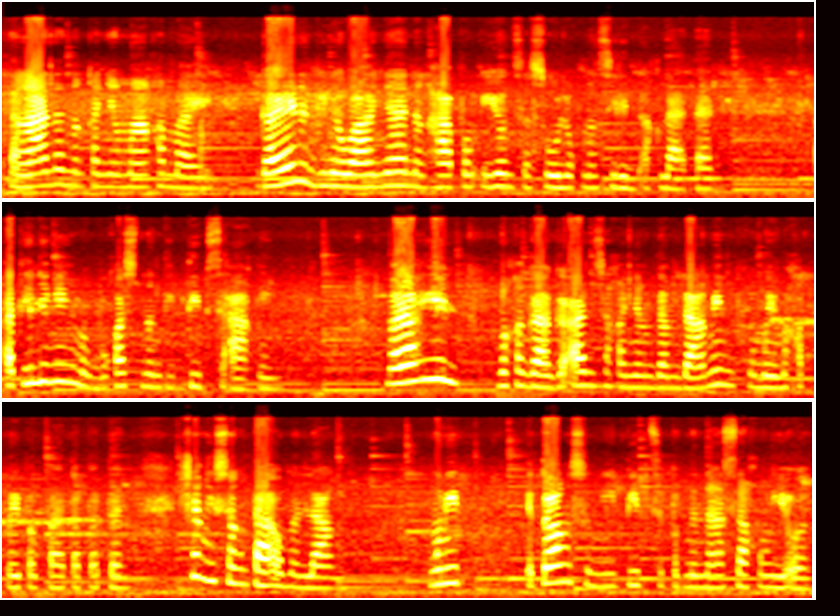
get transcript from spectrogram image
Tanganan ng kanyang mga kamay, gaya ng ginawa niya ng hapong iyon sa sulok ng silid aklatan. At hilinging magbukas ng dibdib sa akin. Marahil makagagaan sa kanyang damdamin kung may makapay pagpatapatan siyang isang tao man lang. Ngunit ito ang sumipit sa pagnanasa kong iyon.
